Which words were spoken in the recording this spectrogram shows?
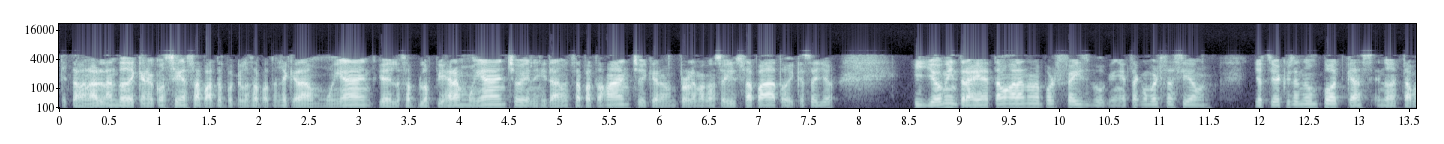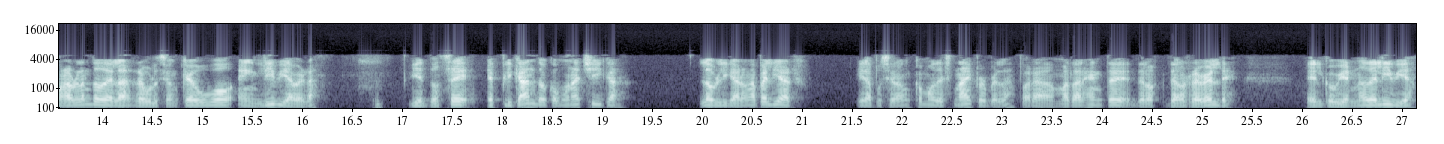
estaban hablando de que no consiguen zapatos porque los zapatos le quedaban muy anchos, que los, los pies eran muy anchos y necesitaban zapatos anchos y que era un problema conseguir zapatos y qué sé yo. Y yo, mientras ellas estaban hablándome por Facebook en esta conversación, yo estoy escuchando un podcast en donde estaban hablando de la revolución que hubo en Libia, ¿verdad? Y entonces explicando cómo una chica la obligaron a pelear y la pusieron como de sniper, ¿verdad? Para matar gente de los, de los rebeldes, el gobierno de Libia,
